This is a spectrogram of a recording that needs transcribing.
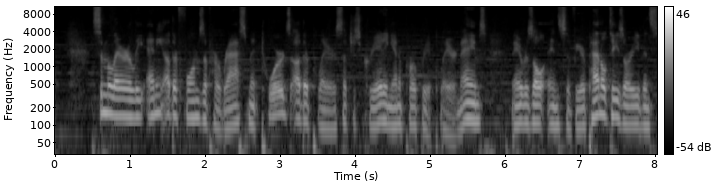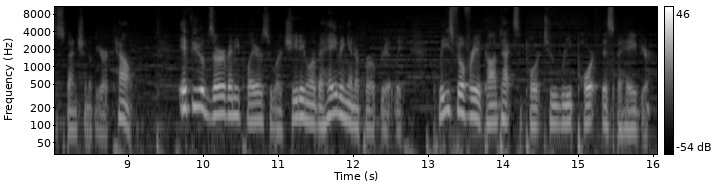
Similarly, any other forms of harassment towards other players, such as creating inappropriate player names, may result in severe penalties or even suspension of your account. If you observe any players who are cheating or behaving inappropriately, please feel free to contact support to report this behavior.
